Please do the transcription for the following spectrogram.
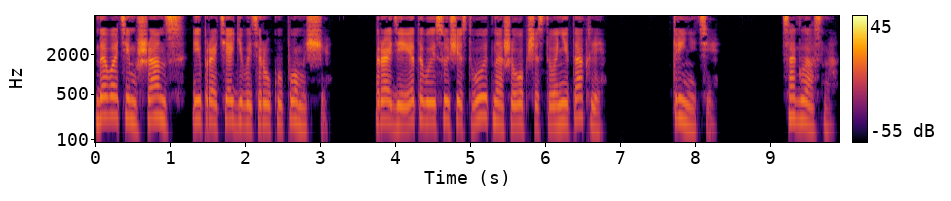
давать им шанс и протягивать руку помощи. Ради этого и существует наше общество, не так ли? Тринити. Согласна.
